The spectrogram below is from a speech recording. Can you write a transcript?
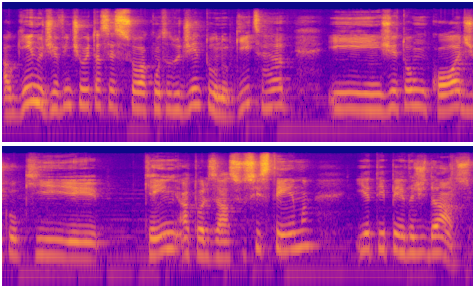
Alguém no dia 28 acessou a conta do Gentoo no GitHub e injetou um código que quem atualizasse o sistema ia ter perda de dados.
